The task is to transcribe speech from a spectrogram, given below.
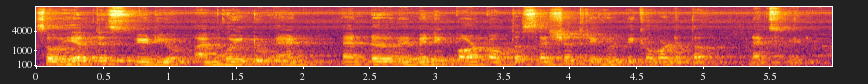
So here this video I am going to end and the remaining part of the session 3 will be covered in the next video.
